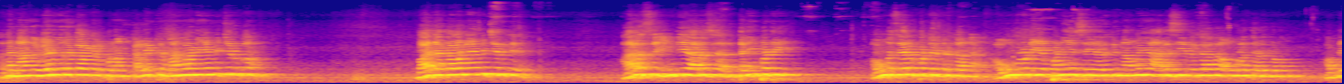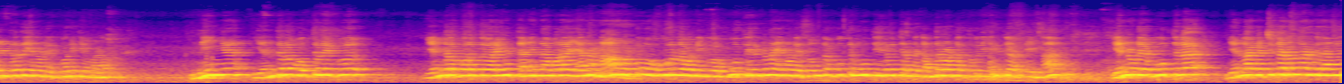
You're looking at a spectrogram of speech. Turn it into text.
அதை நாங்க வேண்டுதலுக்காக இப்ப கலெக்டர் நாங்க நியமிச்சிருக்கோம். பாஜக நியமிச்சிருக்கு. அரசு இந்திய அரசு அது தனிப்படை. அவங்க செயல்பட்டு இருக்காங்க. அவங்களுடைய பணியை செய்யறதுக்கு நம்ம ஏன் அரசியலுக்காக அவங்கள தடுக்கணும் அப்படின்றது என்னுடைய கோரிக்கை மேடம். நீங்க எந்த ஒத்துழைப்பு எங்களை பொறுத்த வரைக்கும் தனிநபரா? ஏன்னா நான் மட்டும் ஊர்ல இன்னைக்கு ஒரு பூத் இருக்குன்னா என்னுடைய சொந்த பூத்து நூத்தி இருபத்தி ரெண்டு கந்தரவாட்ட தொகுதி இருக்கு அப்படின்னா என்னுடைய பூத்துல எல்லா கட்சிக்காரங்க தான் இருக்கிறாங்க.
